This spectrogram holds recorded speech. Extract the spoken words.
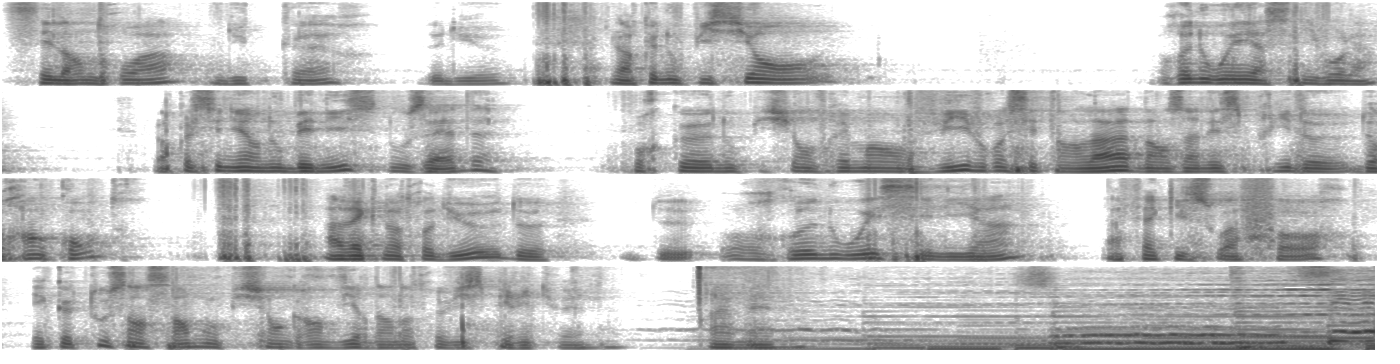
c'est l'endroit du cœur de Dieu. Alors que nous puissions renouer à ce niveau-là. Alors que le Seigneur nous bénisse, nous aide, pour que nous puissions vraiment vivre ces temps-là dans un esprit de, rencontre avec notre Dieu, de, renouer ces liens afin qu'ils soient forts et que tous ensemble nous puissions grandir dans notre vie spirituelle. Amen. Je sais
